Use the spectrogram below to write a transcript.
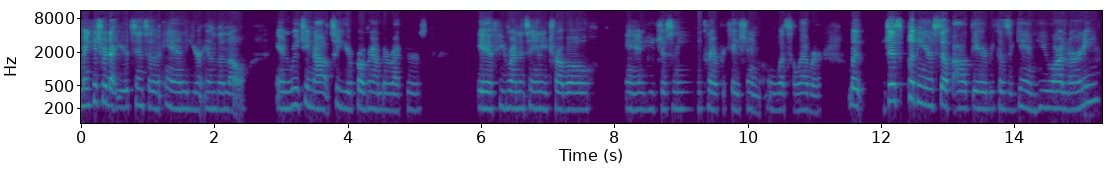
making sure that you're attentive and you're in the know, and reaching out to your program directors if you run into any trouble and you just need clarification whatsoever. But just putting yourself out there because again, you are learning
